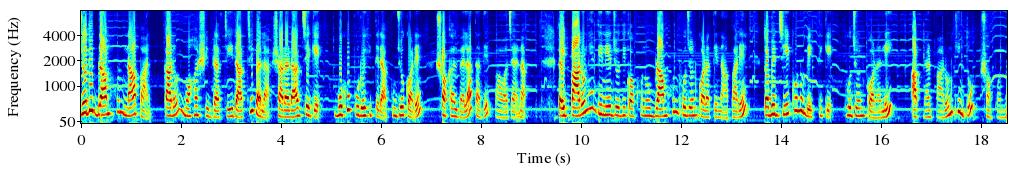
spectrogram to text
যদি ব্রাহ্মণ না পান, কারণ মহাশিবরাত্রি রাত্রিবেলা সারা রাত জেগে বহু পুরোহিতেরা পুজো করেন, সকালবেলা তাদের পাওয়া যায় না। তাই পারণের দিনে যদি কখনো ব্রাহ্মণ ভোজন করাতে না পারেন, তবে যে কোনো ব্যক্তিকে ভোজন করালেই আপনার পারণ কিন্তু সম্পন্ন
